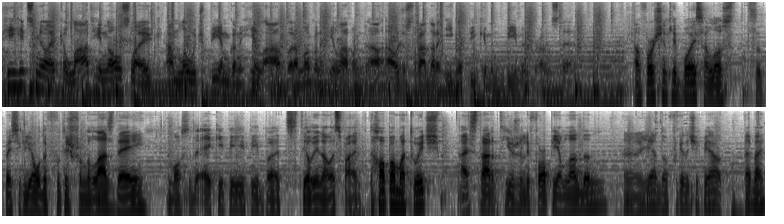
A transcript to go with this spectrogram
He hits me like a lot. He knows like I'm low HP. I'm gonna heal up, but I'm not gonna heal up. I'm, I'll, I'll just rather ego pick him and beam him, bro, instead. Unfortunately, boys, I lost basically all the footage from the last day. Most of the AK PvP, but still, you know, it's fine. Hop on my Twitch. I start usually 4 p.m. London. Uh, yeah, don't forget to check me out. Bye bye.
